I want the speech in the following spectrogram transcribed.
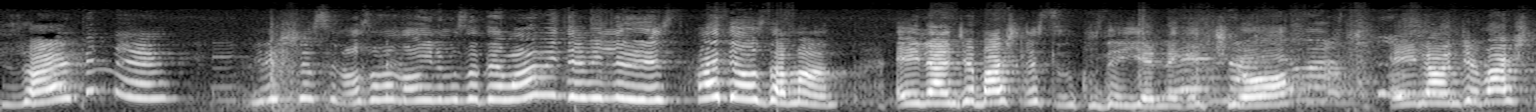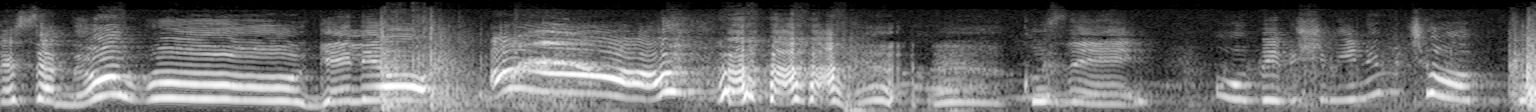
Düzeldi mi? Yaşasın. O zaman oyunumuza devam edebiliriz. Hadi o zaman. Eğlence başlasın. Kuzey yerine geçiyor. Eğlence başlasın. Uhu! Geliyor. Aa! Kuzey. O bebişim yine mi çarptı?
